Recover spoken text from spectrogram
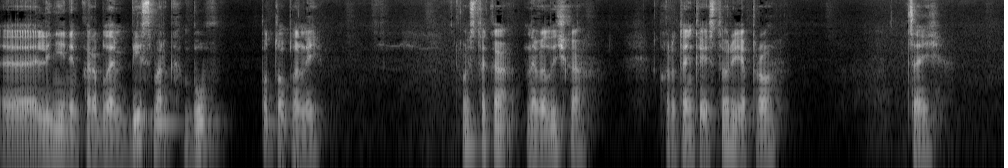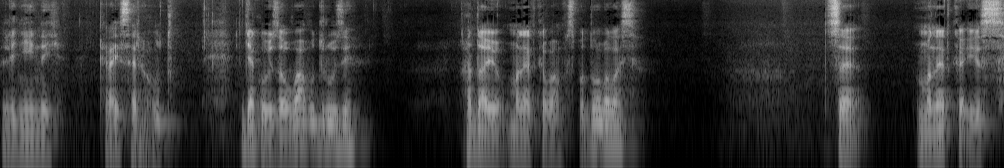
е, лінійним кораблем Бісмарк був потоплений. Ось така невеличка коротенька історія про цей лінійний крейсер Hood. Дякую за увагу, друзі. Гадаю, монетка вам сподобалась. Це монетка із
